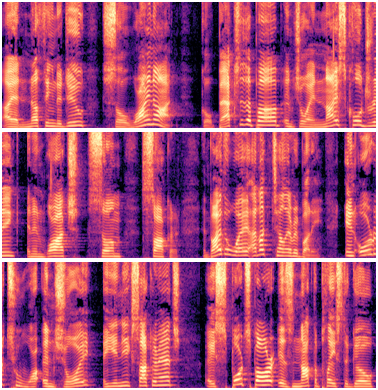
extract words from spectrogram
I had nothing to do. So why not go back to the pub, enjoy a nice cold drink, and then watch some soccer? And by the way, I'd like to tell everybody in order to wa- enjoy a unique soccer match, a sports bar is not the place to go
